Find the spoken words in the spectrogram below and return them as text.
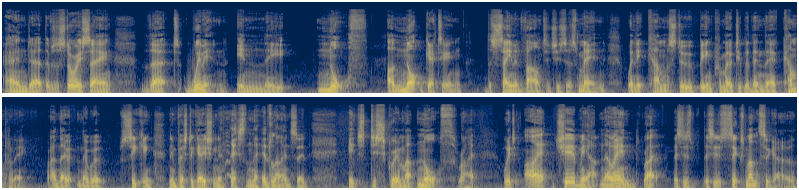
And uh, there was a story saying that women in the north are not getting the same advantages as men when it comes to being promoted within their company. And, they, and they were seeking an investigation in this, and the headline said, It's discrim up north, right? Which I cheered me up no end, right? This is, this is six months ago.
